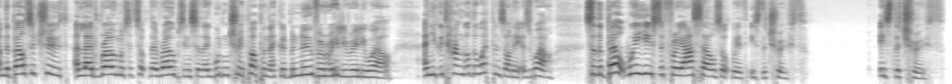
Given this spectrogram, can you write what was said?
And the belt of truth allowed Romans to tuck their robes in so they wouldn't trip up and they could maneuver really, really well. And you could hang other weapons on it as well. So the belt we use to free ourselves up with is the truth. Is the truth.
